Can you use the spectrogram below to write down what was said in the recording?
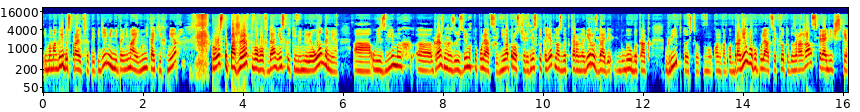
и мы могли бы справиться с этой эпидемией, не принимая никаких мер, просто пожертвовав да, несколькими миллионами уязвимых а, граждан из уязвимых популяций. Не вопрос, через несколько лет у нас будет коронавирус, да, был бы как грипп, то есть ну, он как бы бродил по популяции, кто-то бы заражался периодически,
